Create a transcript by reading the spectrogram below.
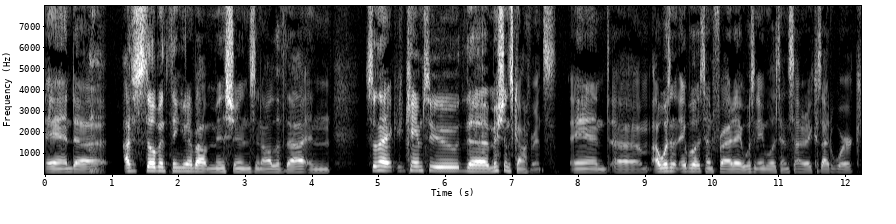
And uh, I've still been thinking about missions and all of that. And so then it came to the missions conference. And um, I wasn't able to attend Friday. I wasn't able to attend Saturday because I had work.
